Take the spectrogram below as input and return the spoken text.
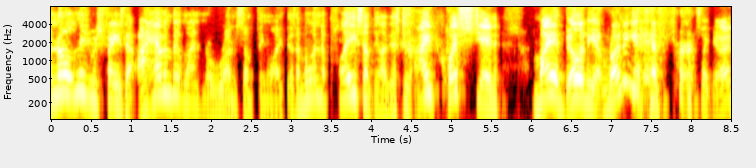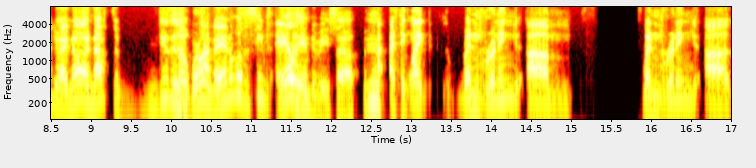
No, let me rephrase that. I haven't been wanting to run something like this. I've been wanting to play something like this because I question my ability at running it at first. Like, do I know enough to do this so world I, of animals? It seems alien I, to me. So I think like when running, um, when running, uh,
